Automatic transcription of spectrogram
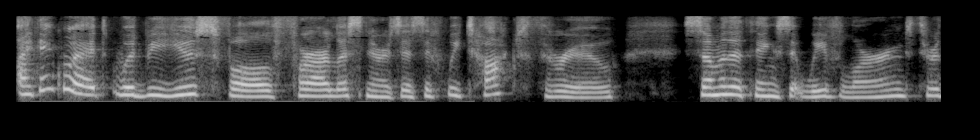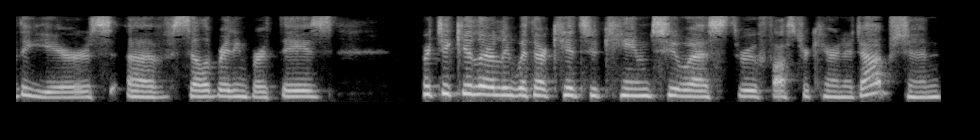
I think what would be useful for our listeners is if we talked through some of the things that we've learned through the years of celebrating birthdays particularly with our kids who came to us through foster care and adoption,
